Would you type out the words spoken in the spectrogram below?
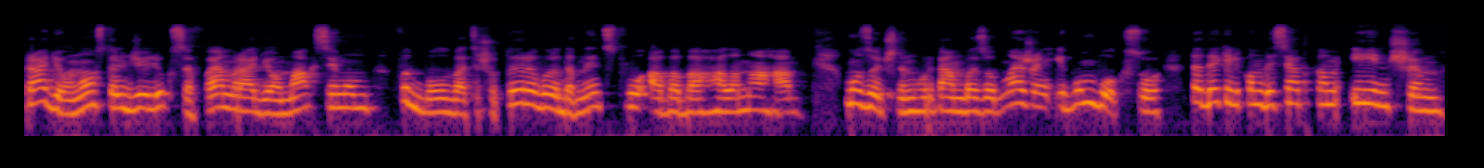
Радіо Ностальджі, Люкс ФМ, Радіо Максимум, Футбол 24 видавництву Абаба Галамага, музичним гуртам без обмежень і бумбоксу та декільком десяткам іншим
